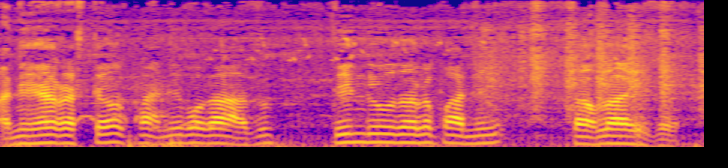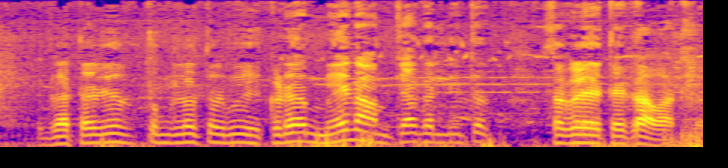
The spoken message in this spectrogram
आणि ह्या रस्त्यावर पाणी बघा अजून तीन दिवस झालं पाणी चालू आहे इथं. गटारी तुमलं तर मी इकडं मेन आमच्या गल्लीतच सगळं येते गावातलं.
